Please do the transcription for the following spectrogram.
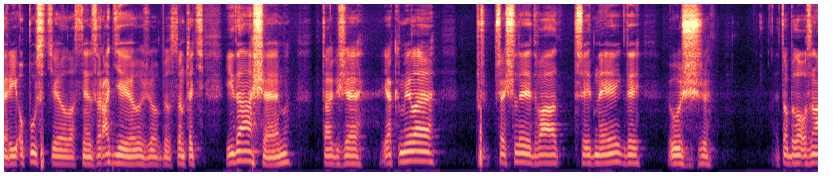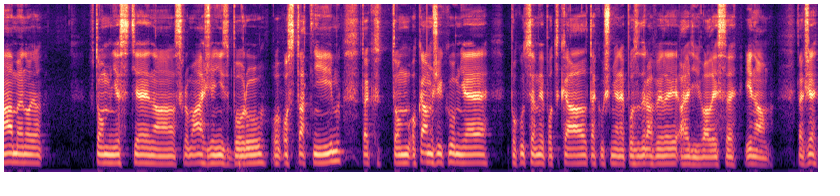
který opustil, vlastně zradil, že byl jsem teď Jidášem, takže jakmile přešly dva, tři dny, kdy už to bylo oznámeno v tom městě na schromáždění sboru ostatním, tak v tom okamžiku mě, pokud jsem je potkal, tak už mě nepozdravili a dívali se jinam. Takže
